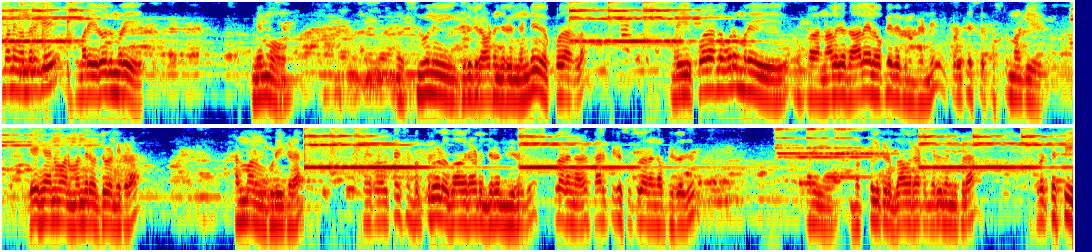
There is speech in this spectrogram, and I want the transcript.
గుడ్ మార్నింగ్ అందరికీ మరి ఈరోజు మరి మేము శివుని గుడికి రావడం జరిగిందండి కోదాడలో మరి ఈ కోదాడలో కూడా మరి ఒక నాలుగైదు ఆలయాలు ఒకే దగ్గర ఉంటుంది ఇక్కడ వచ్చేసి ఫస్ట్ మనకి జై హనుమాన్ మందిరం చూడండి ఇక్కడ. హనుమాన్ గుడి ఇక్కడ. ఇక్కడ వచ్చేసి భక్తులు కూడా బాగా రావడం జరిగింది ఈరోజు. శుక్రవారం కాదు కార్తీక శుక్రవారం కాబట్టి ఈరోజు. మరి భక్తులు ఇక్కడ బాగా రావడం జరిగిందండి ఇక్కడ. ఇక్కడ వచ్చేసి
